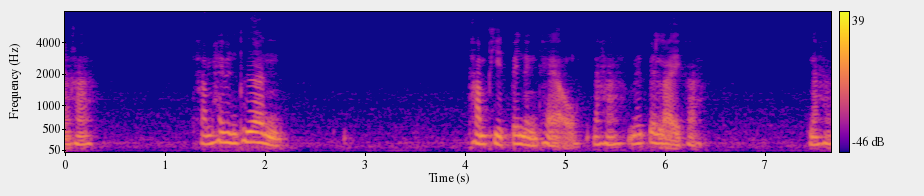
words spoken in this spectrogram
นะคะทำให้เพื่อนๆทำผิดไปหนึ่งแถวนะคะ ไม่เป็นไรค่ะนะคะ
